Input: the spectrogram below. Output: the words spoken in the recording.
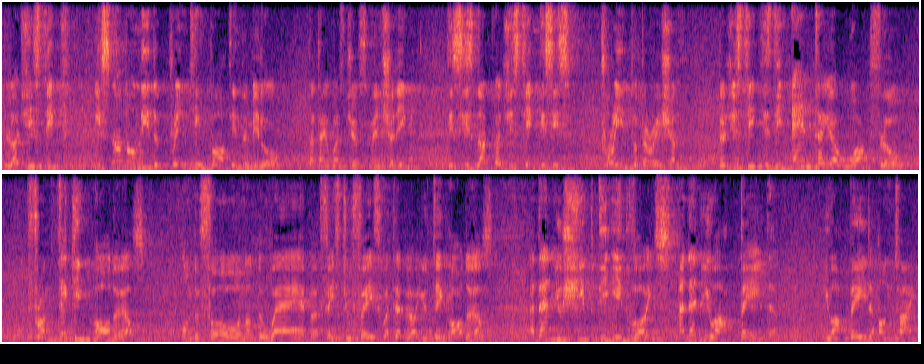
Logistic is not only the printing part in the middle that I was just mentioning. This is not logistic, this is print operation. Logistic is the entire workflow from taking orders on the phone, on the web, face to face, whatever, you take orders, and then you ship the invoice, and then you are paid. You are paid on time.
